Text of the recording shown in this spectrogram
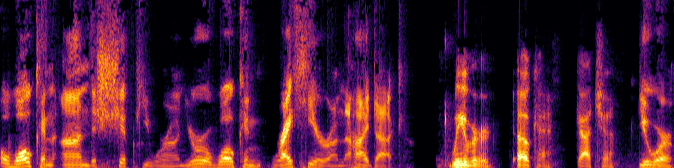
awoken on the ship you were on. You were awoken right here on the high dock. We were okay. Gotcha. You were.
